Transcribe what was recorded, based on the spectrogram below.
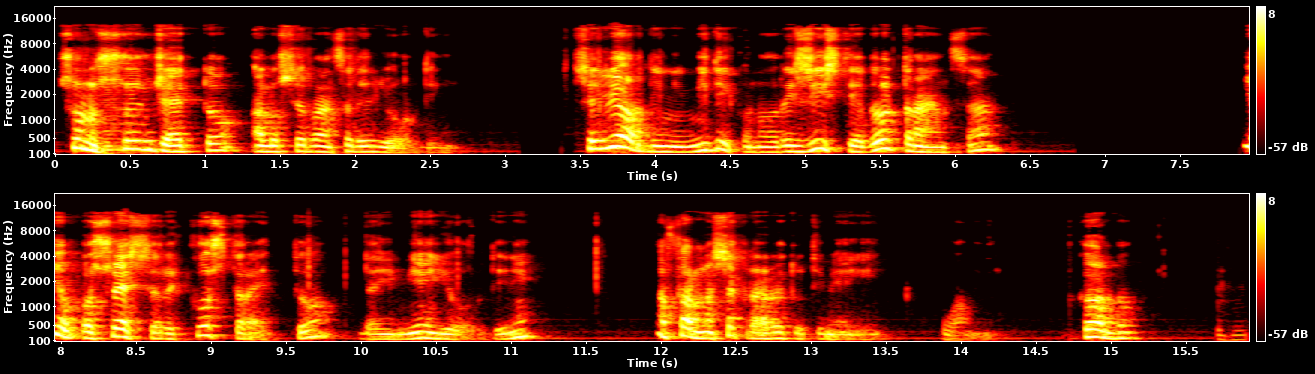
sono soggetto all'osservanza degli ordini. Se gli ordini mi dicono resisti ad oltranza, io posso essere costretto dai miei ordini a far massacrare tutti i miei uomini. D'accordo? Uh-huh.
